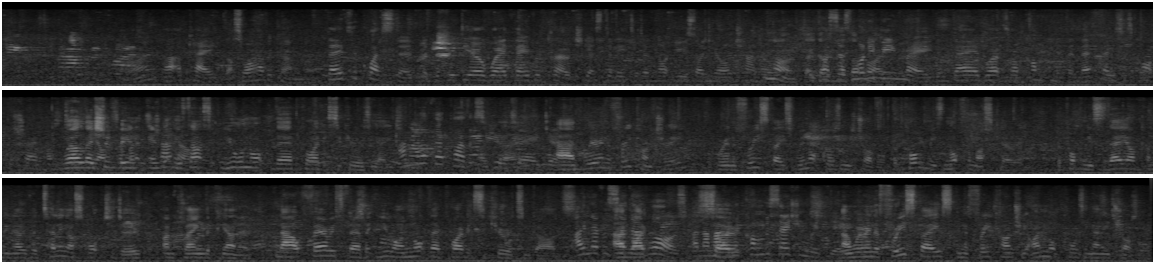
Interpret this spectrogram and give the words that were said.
Right? Right, uh, okay. That's why I have a camera. They've requested that the video where they've approached gets deleted and not used on your channel. No, they because don't have there's that money right. being made and they work for a company that their faces can't be shown on Well, they should be. In, in, if that's you're not their private security agent. I'm not their private security Okay. agent. And we're in a free country. We're in a free space. We're not causing you trouble. The problem is not from us, Kerry. The problem is they are coming over, telling us what to do. I'm playing the piano. Now, fair is fair, but you are not their private security guards. I never said like- I was, and I'm so- having a conversation with you. And we're in a free space, in a free country. I'm not causing any trouble.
